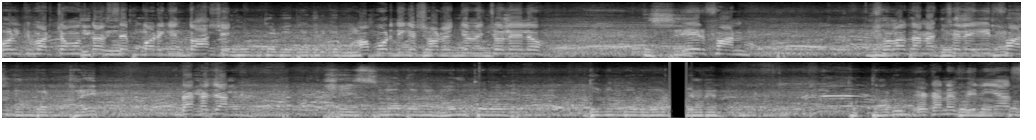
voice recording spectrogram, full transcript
গোলকিপার চমৎকার সেভ করে কিন্তু আশিক। অপরদিকে শটের জন্য চলে এলো ইরফান। সোলাদানার ছেলে ইরফান। দেখা যাক। সেই সোলাদানা বল করার দু নম্বর জানেন। দারুণ। এখানে ভিনিয়াস,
